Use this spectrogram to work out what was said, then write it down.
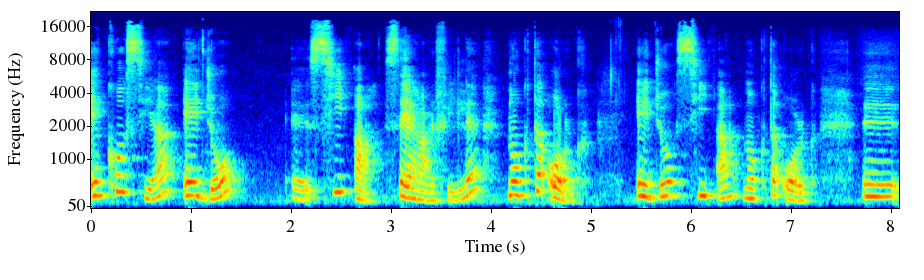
Ekosya, Eco, CA, S harfiyle .org. ecoca.org. E,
